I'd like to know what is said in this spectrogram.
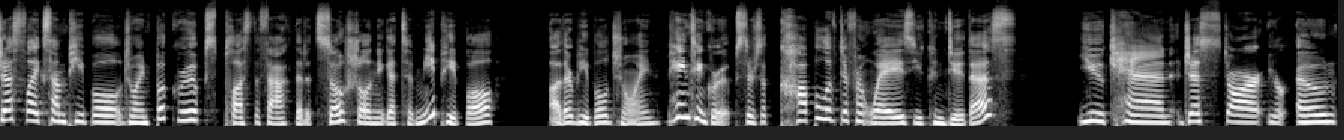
just like some people join book groups, plus the fact that it's social and you get to meet people, other people join painting groups. There's a couple of different ways you can do this. You can just start your own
